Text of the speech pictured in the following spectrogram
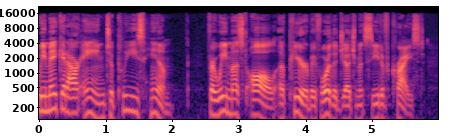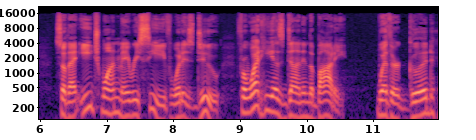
we make it our aim to please Him, for we must all appear before the judgment seat of Christ, so that each one may receive what is due for what he has done in the body, whether good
